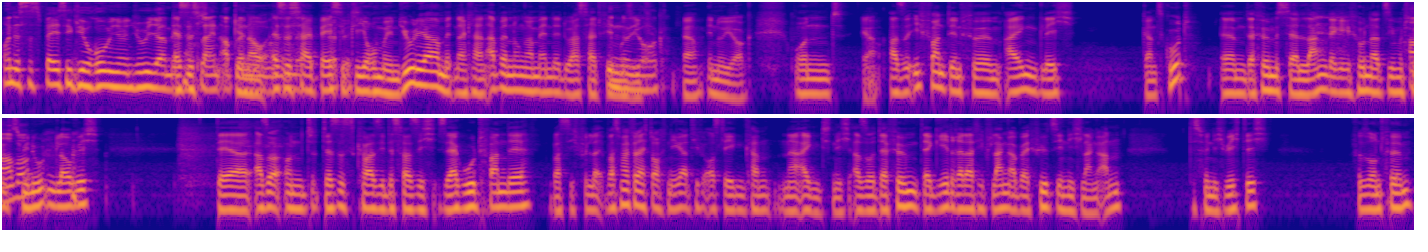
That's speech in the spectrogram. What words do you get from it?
Und es ist basically Romeo und Julia mit es einer ist, kleinen Abwendung. Genau, es ist halt basically Romeo und Julia mit einer kleinen Abwendung am Ende. Du hast halt viel In New Musik. York. Ja, in New York. Und ja, also ich fand den Film eigentlich ganz gut. Ähm, der Film ist sehr lang, der geht 157 Aber- Minuten, glaube ich. Der, also, und das ist quasi das, was ich sehr gut fand, was ich vielleicht, was man vielleicht auch negativ auslegen kann. Na, eigentlich nicht. Also der Film, der geht relativ lang, aber er fühlt sich nicht lang an. Das finde ich wichtig für so einen Film.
